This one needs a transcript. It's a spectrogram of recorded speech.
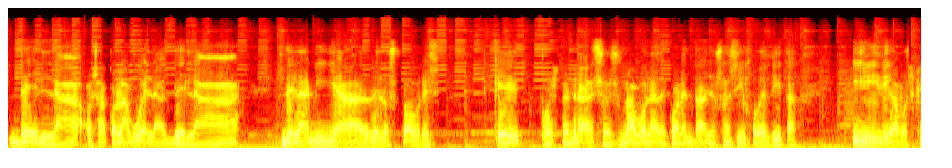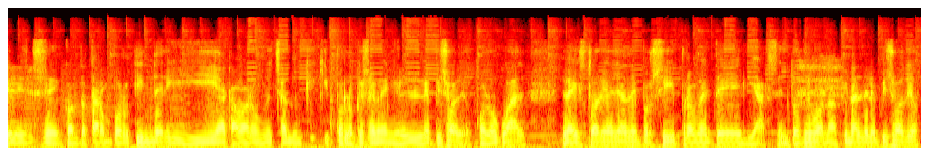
de la, o sea, con la abuela de la, de la niña de los pobres, que pues tendrá eso, es una abuela de 40 años así jovencita, y digamos que se contactaron por Tinder y acabaron echando un kiki, por lo que se ve en el episodio, con lo cual la historia ya de por sí promete liarse. Entonces, bueno, al final del episodio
